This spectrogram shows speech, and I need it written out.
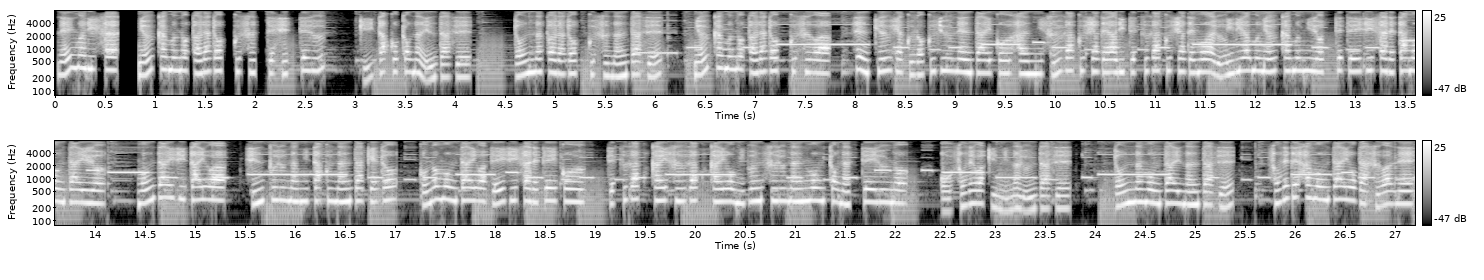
ねえマリサ、ニューカムのパラドックスって知ってる？聞いたことないんだぜ。どんなパラドックスなんだぜ？ニューカムのパラドックスは、1960年代後半に数学者であり哲学者でもあるウィリアム・ニューカムによって提示された問題よ。問題自体は、シンプルな二択なんだけど、この問題は提示されて以降、哲学界数学界を二分する難問となっているの。おそれは気になるんだぜ。どんな問題なんだぜ？それでは問題を出すわね。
